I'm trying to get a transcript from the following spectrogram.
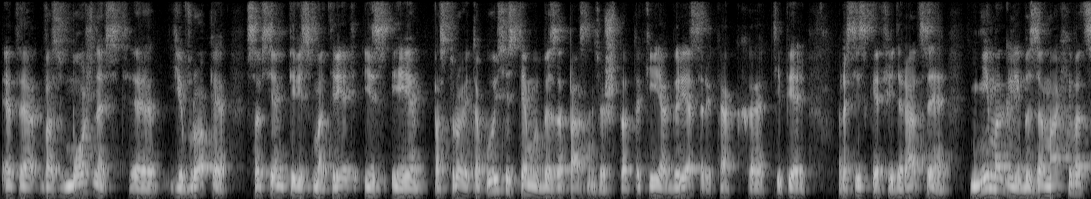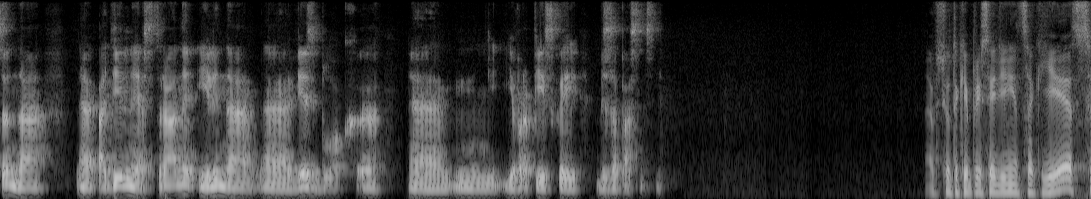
это возможность Европе совсем пересмотреть и построить такую систему безопасности, что такие агрессоры, как теперь Российская Федерация, не могли бы замахиваться на отдельные страны или на весь блок европейской безопасности. Все-таки присоединиться к ЕС,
